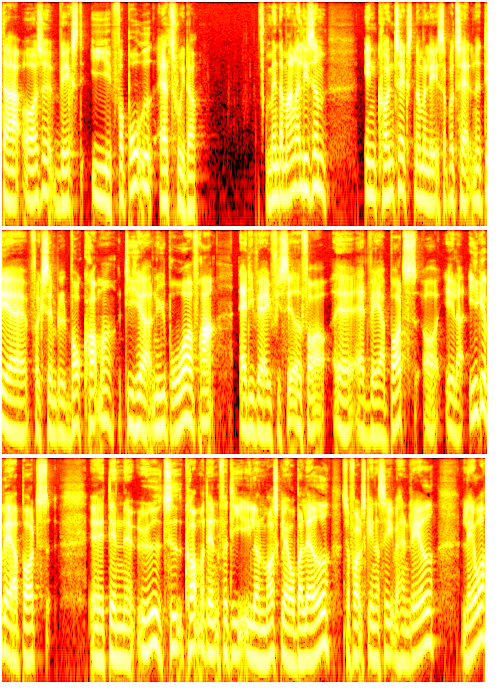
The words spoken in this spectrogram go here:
Der er også vækst i forbruget af Twitter. Men der mangler ligesom en kontekst, når man læser på tallene. Det er for eksempel, hvor kommer de her nye brugere fra? Er de verificeret for øh, at være bots og eller ikke være bots. Øh, den øh, øgede tid kommer den, fordi Elon Musk laver ballade, så folk skal ind og se, hvad han lavede, laver,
